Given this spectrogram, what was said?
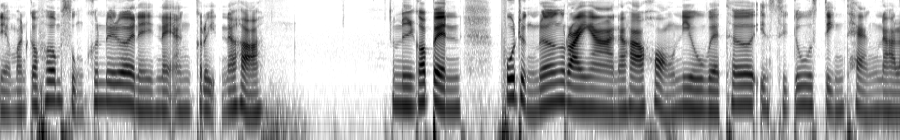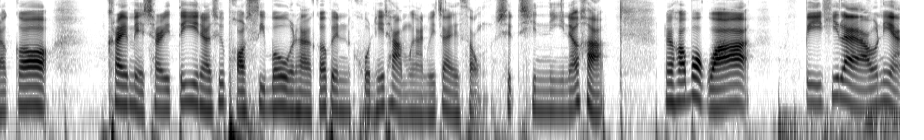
เนี่ยมันก็เพิ่มสูงขึ้นเรื่อยๆในในอังกฤษนะคะอันนี้ก็เป็นพูดถึงเรื่องรายงานนะคะของ New Weather Institute Think Tank นะแล้วก็ Climate Charity นะชื่อ Possible นะคะก็เป็นคนที่ทำงานวิจัยสองชิ้นนี้นะคะโดยเขาบอกว่าปีที่แล้วเนี่ย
